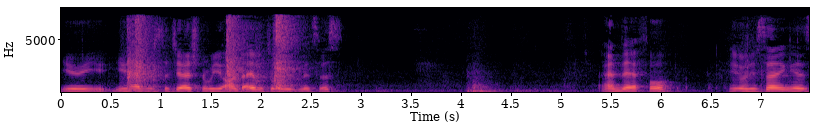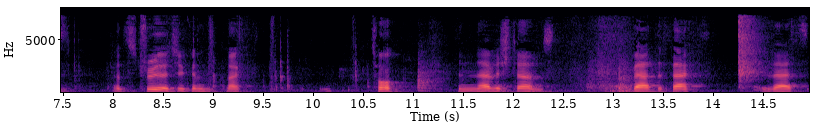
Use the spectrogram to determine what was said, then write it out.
You, you, you have a situation where you aren't able to all these mitzvahs. And therefore, what you're saying is, it's true that you can like talk in lavish terms about the fact that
